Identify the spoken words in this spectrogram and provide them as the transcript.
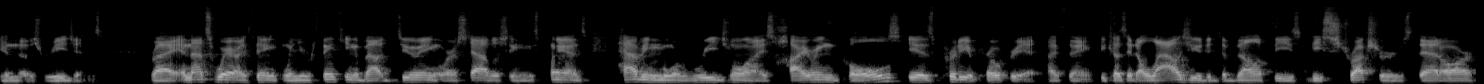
in those regions right? And that's where i think when you're thinking about doing or establishing these plans having more regionalized hiring goals is pretty appropriate i think because it allows you to develop these these structures that are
